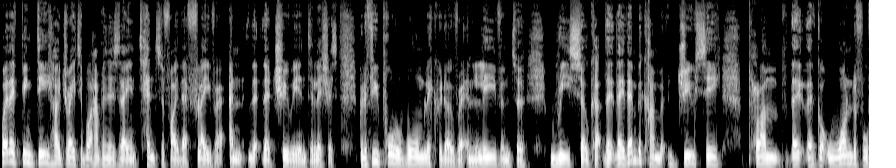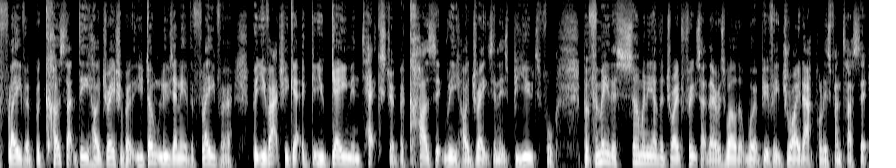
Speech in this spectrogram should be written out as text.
where they've been dehydrated, what happens is they intensify their flavor and th- they're chewy and delicious. But if you pour a warm liquid over it and leave them to re soak up, they, they then become juicy, plump. They, they've got wonderful flavor because that dehydration. But you don't lose any of the flavor, but you've actually get a, you gain in texture because it rehydrates and it's beautiful. But for me, there's so many other dried fruits out there as well that work beautifully. Dried apple is fantastic.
